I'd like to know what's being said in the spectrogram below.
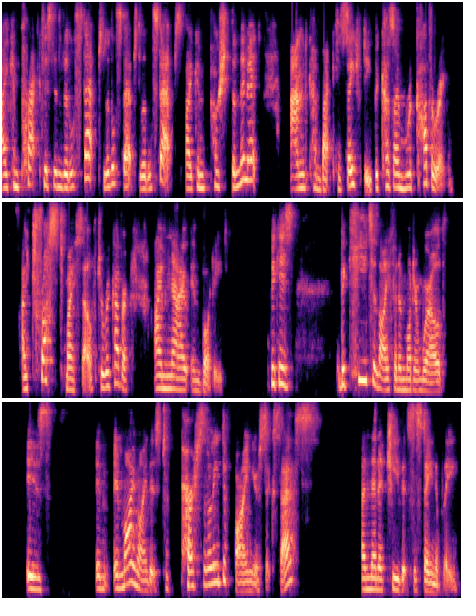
I can practice in little steps, little steps, little steps. I can push the limit and come back to safety because I'm recovering. I trust myself to recover. I'm now embodied. Because the key to life in a modern world is, in, in my mind, is to personally define your success and then achieve it sustainably.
